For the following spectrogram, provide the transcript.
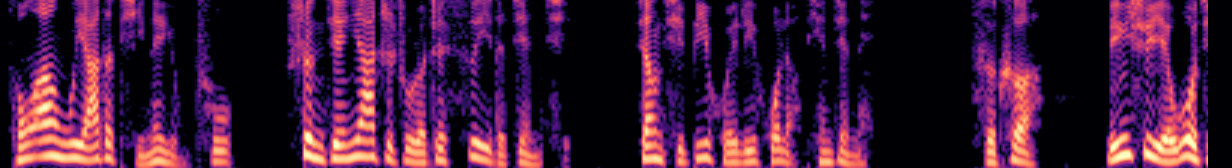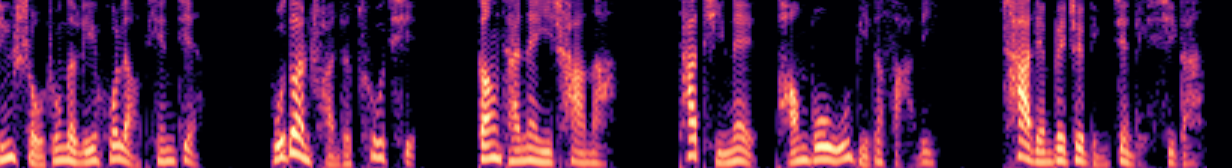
从安无涯的体内涌出，瞬间压制住了这肆意的剑气，将其逼回离火了天剑内。此刻，林旭也握紧手中的离火了天剑，不断喘着粗气。刚才那一刹那，他体内磅礴无比的法力，差点被这柄剑给吸干。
